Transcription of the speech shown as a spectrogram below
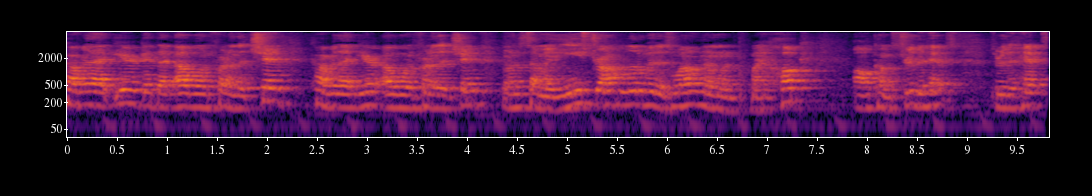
cover that ear, get that elbow in front of the chin, cover that ear, elbow in front of the chin. Notice how my knees drop a little bit as well, and then when my hook all comes through the hips, through the hips.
